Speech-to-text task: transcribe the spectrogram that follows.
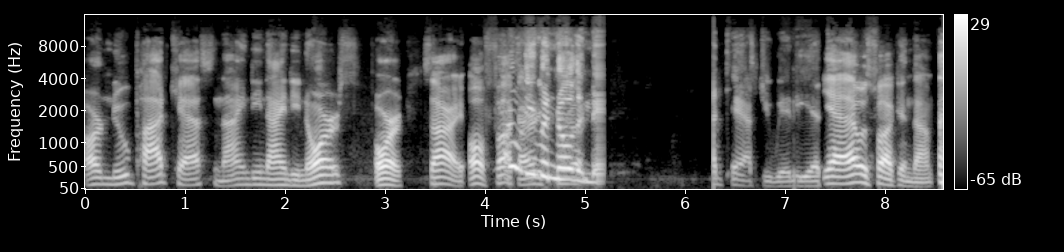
our new podcast 9090 north or sorry oh fuck I don't already even know the name podcast, you idiot. yeah that was fucking dumb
